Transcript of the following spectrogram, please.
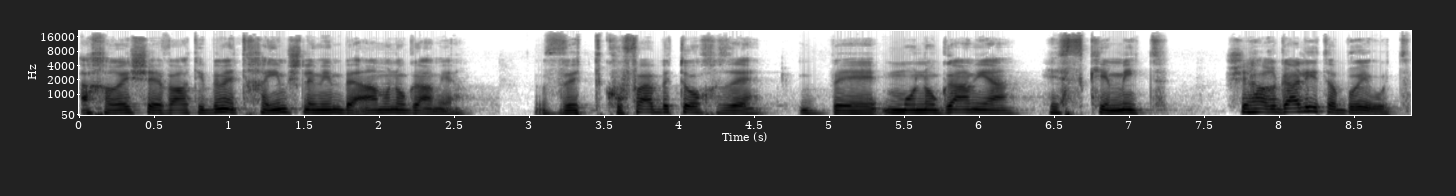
אחרי שהעברתי באמת חיים שלמים באמונוגמיה, ותקופה בתוך זה במונוגמיה הסכמית, שהרגה לי את הבריאות,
